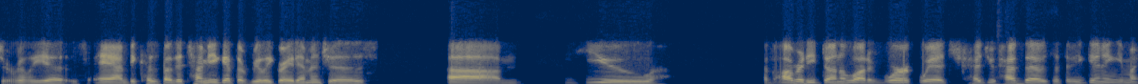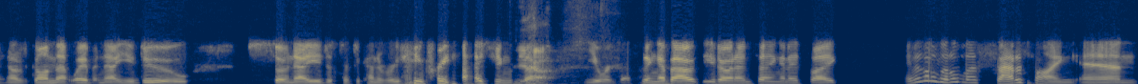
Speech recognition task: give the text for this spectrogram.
It really is. And because by the time you get the really great images, um, you have already done a lot of work, which had you had those at the beginning, you might not have gone that way, but now you do. So now you just have to kind of re- rehashing Yeah. stuff you were guessing about. You know what I'm saying? And it's like it was a little less satisfying and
